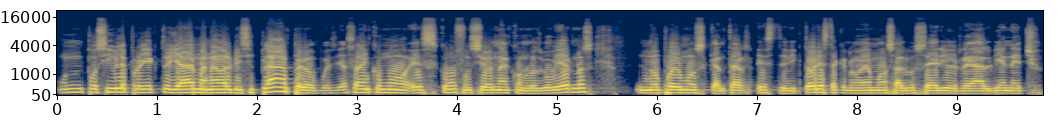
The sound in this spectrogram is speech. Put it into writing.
un posible proyecto ya emanado al Biciplan, pero pues ya saben cómo, es, cómo funciona con los gobiernos. No podemos cantar este, victoria hasta que no veamos algo serio y real, bien hecho.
